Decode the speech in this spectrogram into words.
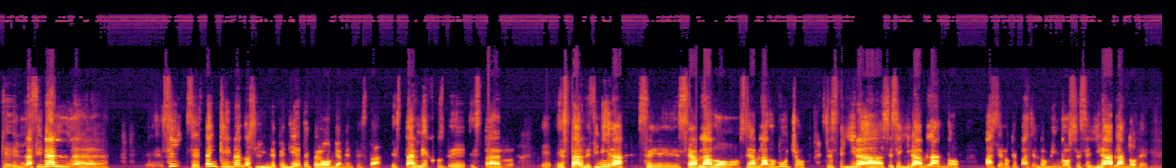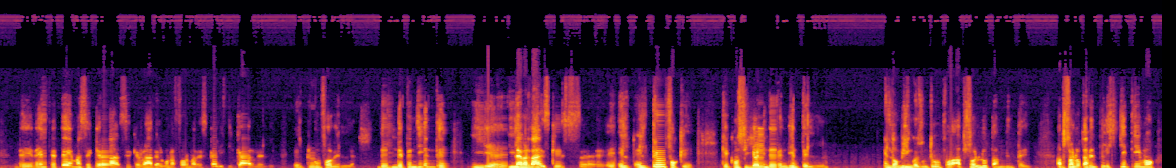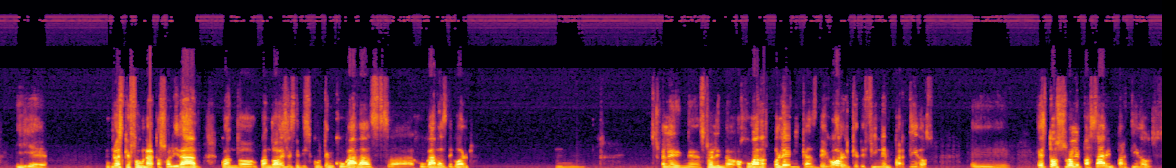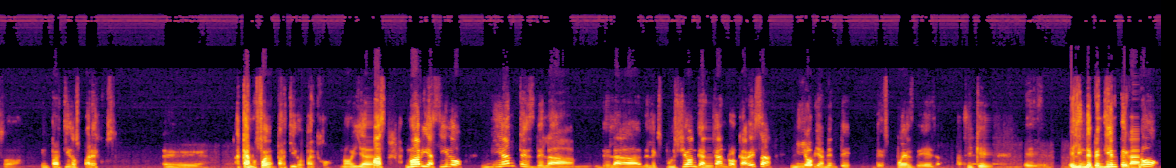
que la final... Uh, sí, se está inclinando hacia el independiente, pero obviamente está, está lejos de estar, eh, estar definida. Se, se, ha hablado, se ha hablado mucho, se seguirá, se seguirá hablando, pase lo que pase el domingo, se seguirá hablando de, de, de este tema, se querrá, se querrá de alguna forma descalificar el, el triunfo del, del Independiente. Y, eh, y, la verdad es que es eh, el, el, triunfo que, que consiguió el Independiente el, el domingo es un triunfo absolutamente, absolutamente legítimo y eh, no es que fue una casualidad cuando, cuando a veces se discuten jugadas, uh, jugadas de gol. Mm, suelen, eh, suelen, o jugadas polémicas de gol que definen partidos. Eh, esto suele pasar en partidos, uh, en partidos parejos. Eh, acá no fue un partido parejo, ¿no? Y además no había sido ni antes de la, de la, de la expulsión de Alejandro Cabeza, ni obviamente después de ella. Así que eh, el Independiente ganó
